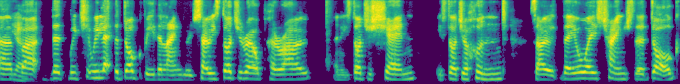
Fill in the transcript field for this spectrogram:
Uh, Yeah. But that we we let the dog be the language. So he's Dodger El Perro and he's Dodger Chien, he's Dodger Hund. So they always change the dog,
